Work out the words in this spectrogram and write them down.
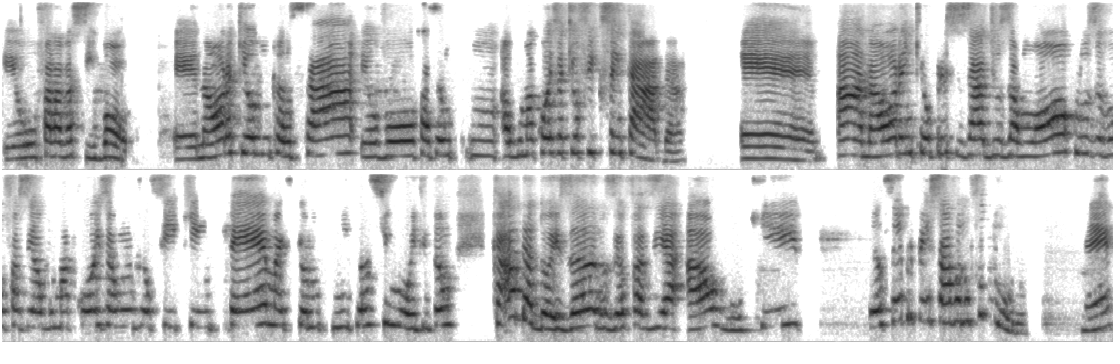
Eu falava assim, bom, é, na hora que eu me cansar, eu vou fazer um, um, alguma coisa que eu fique sentada. É, ah, na hora em que eu precisar de usar um óculos, eu vou fazer alguma coisa onde eu fique em pé, mas que eu não me canse muito. Então, cada dois anos eu fazia algo que eu sempre pensava no futuro, né?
